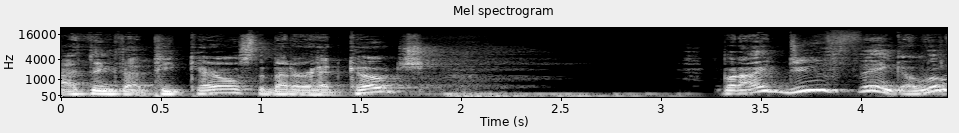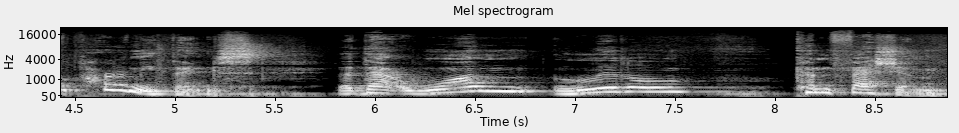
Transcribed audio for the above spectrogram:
I think that Pete Carroll's the better head coach. But I do think a little part of me thinks that that one little confession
